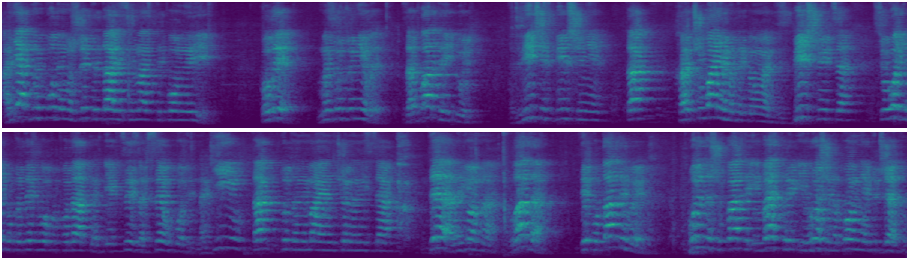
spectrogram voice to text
А як ми будемо жити далі 17-й повний рік? Коли ми зрозуміли, зарплати йдуть вдвічі збільшені, так, харчування медикаментів збільшується. Сьогодні по ПДФО по податках і акцизах все входить на Київ, так, тут немає нічого на місцях. Де районна влада, депутати ви, будете шукати інвесторів і гроші наповнення бюджету.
